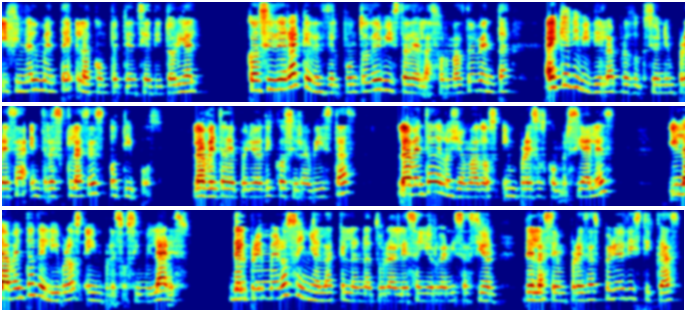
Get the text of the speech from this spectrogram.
y finalmente la competencia editorial. Considera que desde el punto de vista de las formas de venta hay que dividir la producción impresa en tres clases o tipos, la venta de periódicos y revistas, la venta de los llamados impresos comerciales y la venta de libros e impresos similares. Del primero señala que la naturaleza y organización de las empresas periodísticas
